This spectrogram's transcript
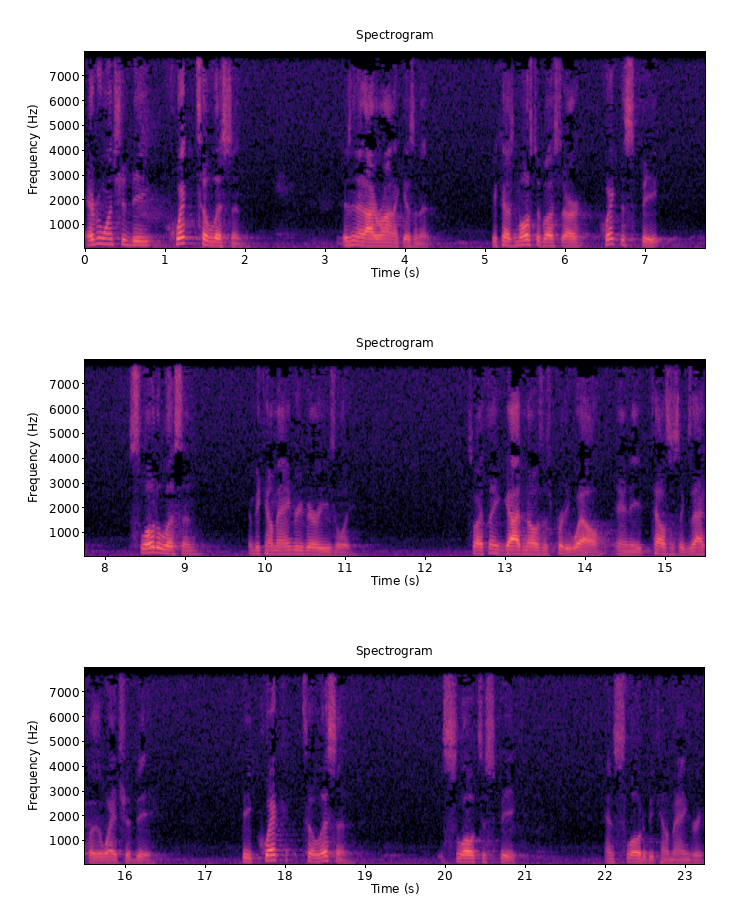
Everyone should be quick to listen. Isn't it ironic, isn't it? Because most of us are quick to speak, slow to listen, and become angry very easily. So I think God knows us pretty well, and He tells us exactly the way it should be. Be quick to listen, slow to speak, and slow to become angry.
